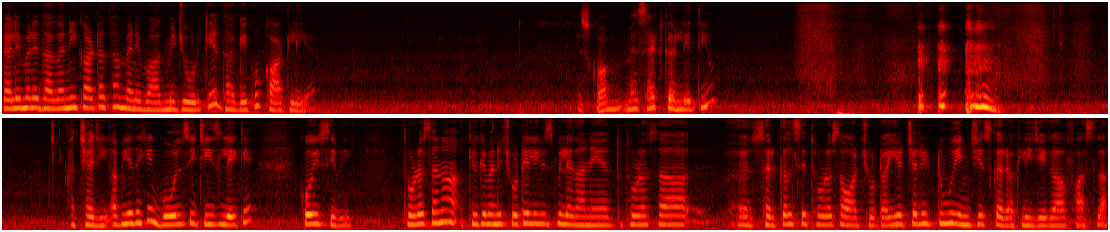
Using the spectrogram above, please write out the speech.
पहले मैंने धागा नहीं काटा था, मैंने बाद में जोड़ के धागे को काट लिया इसको अब मैं सेट कर लेती हूँ। अच्छा जी, अब ये देखें गोल सी चीज़ लेके कोई सी भी, थोड़ा सा ना, क्योंकि मैंने छोटे लीव्स भी लगाने हैं तो थोड़ा सा सर्कल से थोड़ा सा और छोटा, ये चलिए टू इंचज़ का रख लीजिएगा फासला,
